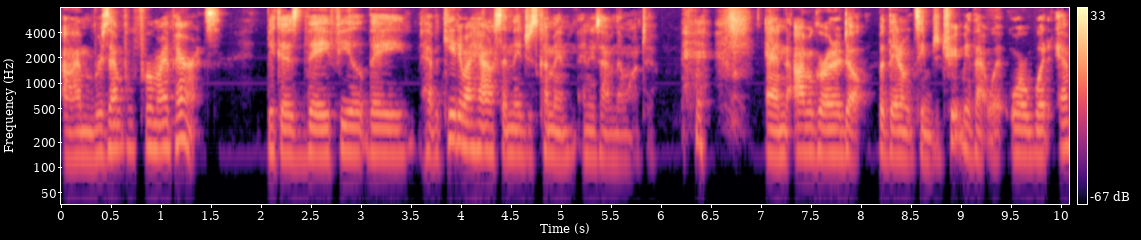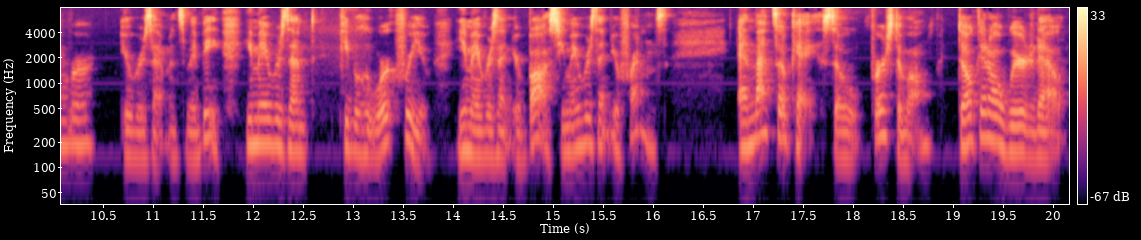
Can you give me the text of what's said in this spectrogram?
I'm resentful for my parents because they feel they have a key to my house and they just come in anytime they want to. and I'm a grown adult, but they don't seem to treat me that way, or whatever your resentments may be. You may resent people who work for you. You may resent your boss. You may resent your friends. And that's okay. So, first of all, don't get all weirded out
